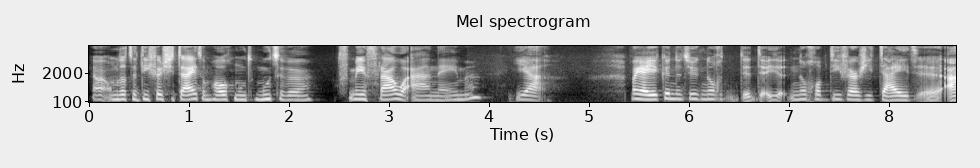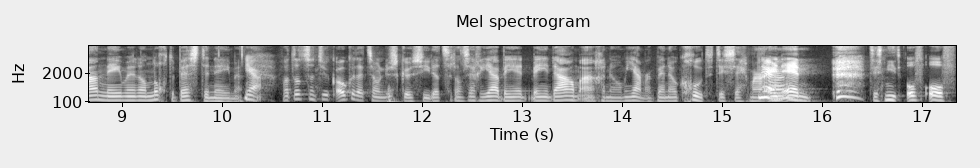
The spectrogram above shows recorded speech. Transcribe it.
eh, omdat de diversiteit omhoog moet, moeten we meer vrouwen aannemen. Ja. Maar ja, je kunt natuurlijk nog, de- de- nog op diversiteit eh, aannemen en dan nog de beste nemen. Ja, Want dat is natuurlijk ook altijd zo'n discussie. Dat ze dan zeggen, ja, ben je, ben je daarom aangenomen? Ja, maar ik ben ook goed. Het is zeg maar Ja. en-en. Het is niet of-of.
